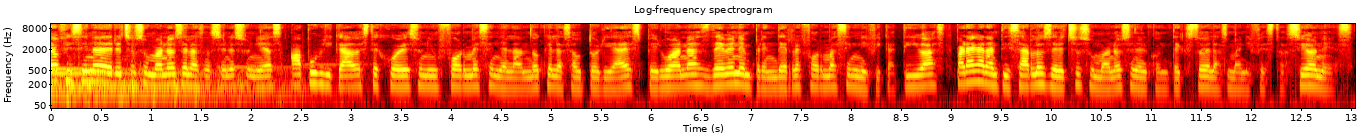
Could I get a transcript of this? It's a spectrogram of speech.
La Oficina de Derechos Humanos de las Naciones Unidas ha publicado este jueves un informe señalando que las autoridades peruanas deben emprender reformas significativas para garantizar los derechos humanos en el contexto de las manifestaciones.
